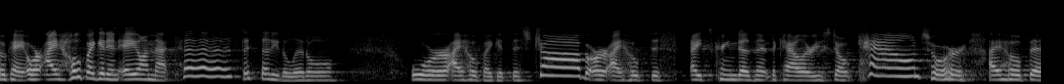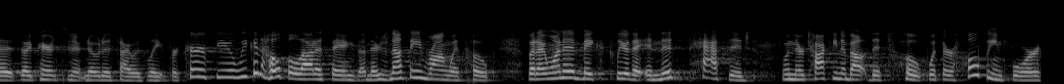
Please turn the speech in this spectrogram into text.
Okay, or I hope I get an A on that test. I studied a little. Or I hope I get this job. Or I hope this ice cream doesn't, the calories don't count or I hope that my parents didn't notice I was late for curfew. We can hope a lot of things, and there's nothing wrong with hope. But I want to make clear that in this passage, when they're talking about this hope, what they're hoping for,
